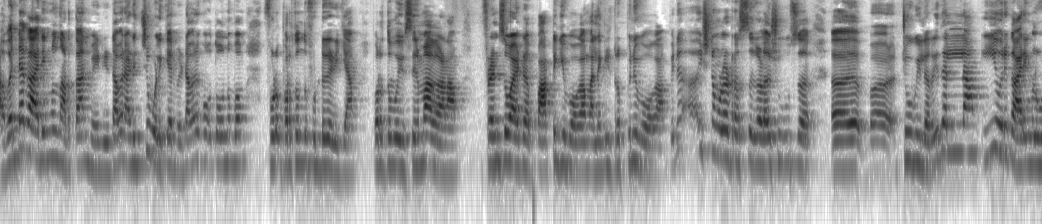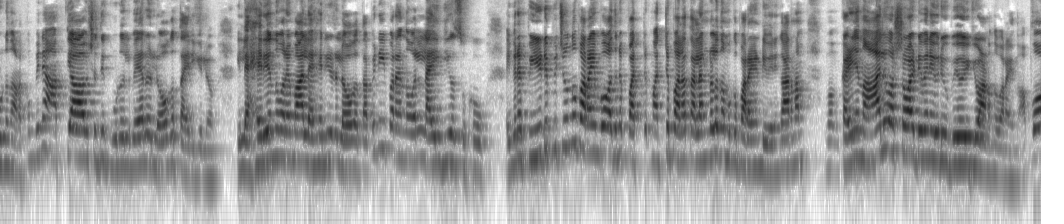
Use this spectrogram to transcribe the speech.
അവന്റെ കാര്യങ്ങൾ നടത്താൻ വേണ്ടിയിട്ട് അവൻ അടിച്ചു പൊളിക്കാൻ വേണ്ടി അവന് തോന്നുമ്പം ഫുഡ് പുറത്തുനിന്ന് ഫുഡ് കഴിക്കാം പുറത്ത് പോയി സിനിമ കാണാം ഫ്രണ്ട്സുമായിട്ട് പാർട്ടിക്ക് പോകാം അല്ലെങ്കിൽ ട്രിപ്പിന് പോകാം. പിന്നെ ഇഷ്ടമുള്ള ഡ്രസ്സുകൾ ഷൂസ് ടൂ വീലർ ഇതെല്ലാം ഈ ഒരു കാര്യങ്ങൾ കൊണ്ട് നടക്കും. പിന്നെ അത്യാവശ്യത്തിൽ കൂടുതൽ വേറെ ലോകത്തായിരിക്കുമല്ലോ. ഈ ലഹരി എന്ന് പറയുമ്പോൾ ആ ലഹരിയുടെ ലോകത്താണ് പിന്നെ ഈ പറയുന്ന പോലെ ലൈംഗിക സുഖവും. ഇവരെ പീഡിപ്പിച്ചു എന്ന് പറയുമ്പോൾ അതിന് പറ്റ് മറ്റ് പല തലങ്ങൾ നമുക്ക് പറയേണ്ടി വരും. കാരണം കഴിഞ്ഞ നാല് വർഷമായിട്ട് ഇവനെ ഇവർ ഉപയോഗിക്കുവാണെന്ന് പറയുന്നു. അപ്പോൾ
